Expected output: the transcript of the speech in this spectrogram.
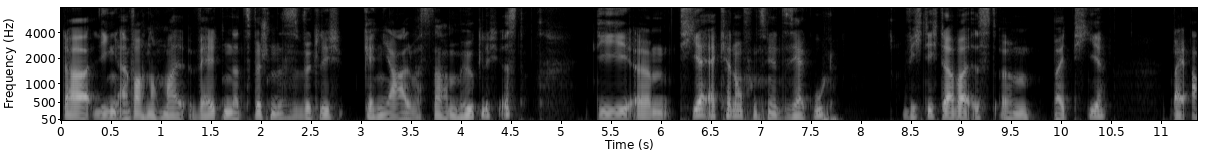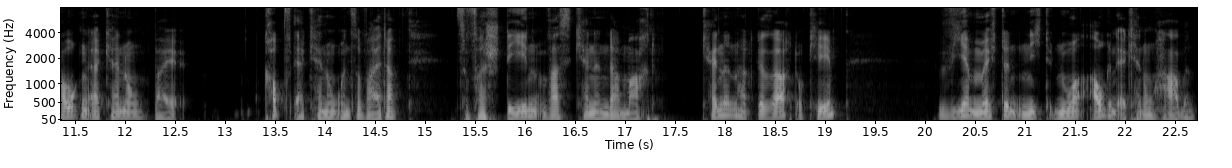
da liegen einfach nochmal Welten dazwischen. Das ist wirklich genial, was da möglich ist. Die ähm, Tiererkennung funktioniert sehr gut. Wichtig dabei ist ähm, bei Tier, bei Augenerkennung, bei Kopferkennung und so weiter zu verstehen, was Canon da macht. Canon hat gesagt, okay, wir möchten nicht nur Augenerkennung haben,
